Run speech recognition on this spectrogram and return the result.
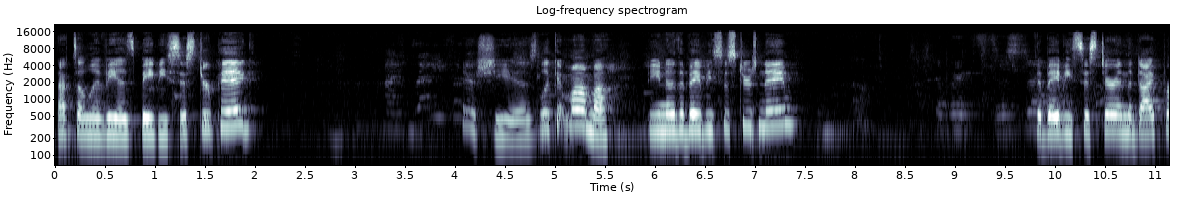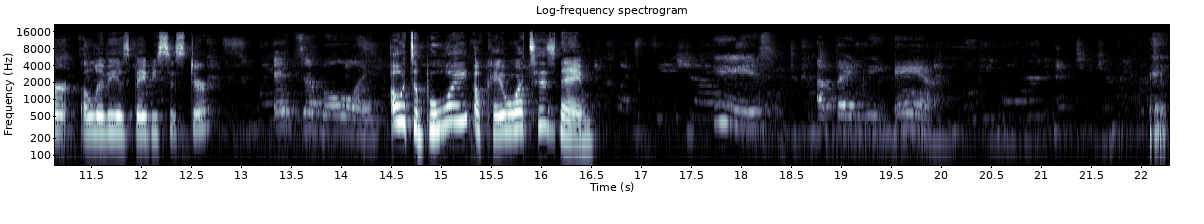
That's Olivia's baby sister pig. There she is. Look at Mama. Do you know the baby sister's name? The big sister. The baby sister in the diaper, Olivia's baby sister. It's a boy. Oh, it's a boy? Okay, well, what's his name? He's a baby ant.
